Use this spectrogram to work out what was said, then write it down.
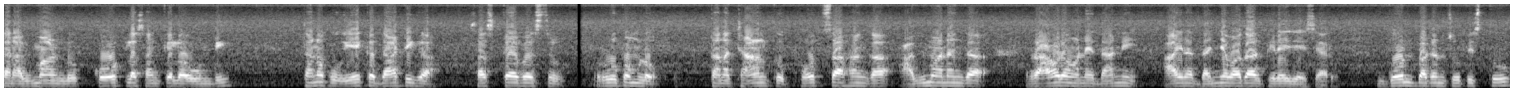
తన అభిమానులు కోట్ల సంఖ్యలో ఉండి తనకు ఏకదాటిగా సబ్స్క్రైబర్స్ రూపంలో తన ఛానల్కు ప్రోత్సాహంగా అభిమానంగా రావడం అనే దాన్ని ఆయన ధన్యవాదాలు తెలియజేశారు. గోల్డ్ బటన్ చూపిస్తూ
